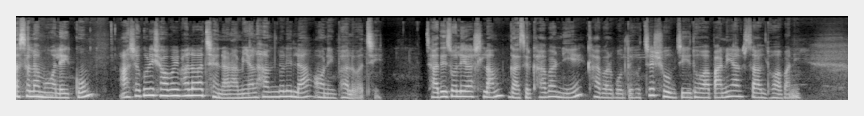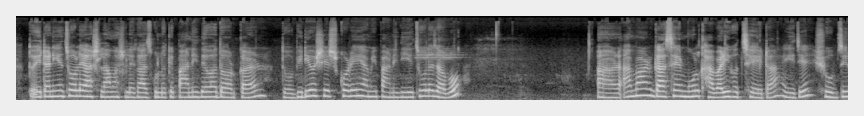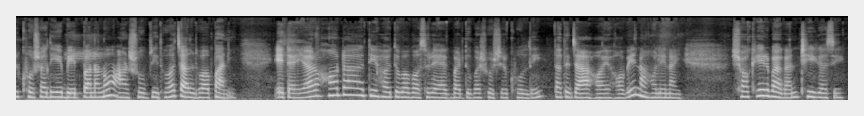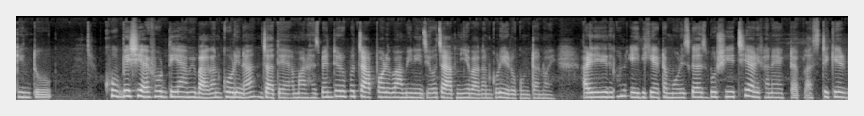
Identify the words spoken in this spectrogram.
আসসালামু আলাইকুম। আশা করি সবাই ভালো আছেন আর আমি আলহামদুলিল্লাহ অনেক ভালো আছি। ছাদে চলে আসলাম গাছের খাবার নিয়ে। খাবার বলতে হচ্ছে সবজি, ধোয়া পানি আর চাল ধোয়া পানি। তো এটা নিয়ে চলে আসলাম। আসলে গাছগুলোকে পানি দেওয়া দরকার। তো ভিডিও শেষ করেই আমি পানি দিয়ে চলে যাব। আর আমার গাছের মূল খাবারই হচ্ছে এটা। এই যে সবজির খোসা দিয়ে বেড বানানো আর সবজি ধোয়া, চাল ধোয়া, পানি। এটাই। আর হঠাৎই হয়তো বা বছরে একবার, দুবার সর্ষের খোল দিই। তাতে যা হয় হবে, না হলে নাই। শখের বাগান, ঠিক আছে। কিন্তু খুব বেশি এফোর্ট দিয়ে আমি বাগান করি না, যাতে আমার হাজব্যান্ডের উপর চাপ পড়ে বা আমি নিজেও চাপ নিয়ে বাগান করি, এরকমটা নয়। আর এদিকে দেখুন, এইদিকে একটা মরিচ গাছ বসিয়েছি, আর এখানে একটা প্লাস্টিকের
